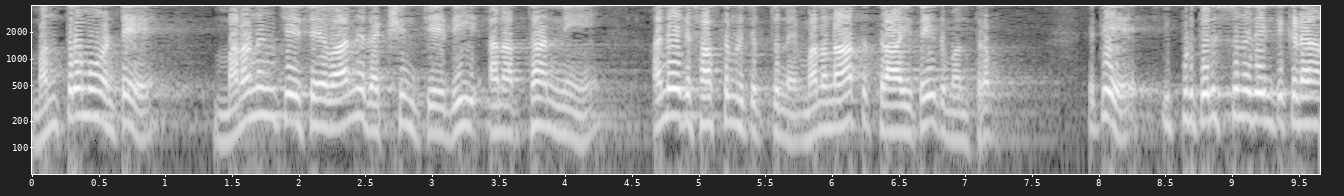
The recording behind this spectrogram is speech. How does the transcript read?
మంత్రము అంటే మననం చేసేవాన్ని రక్షించేది అనే అర్థాన్ని అనేక శాస్త్రములు చెప్తున్నాయి. మననాథ త్రాయితే ఇది మంత్రం. అయితే ఇప్పుడు తెలుస్తున్నది ఏంటి ఇక్కడ?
